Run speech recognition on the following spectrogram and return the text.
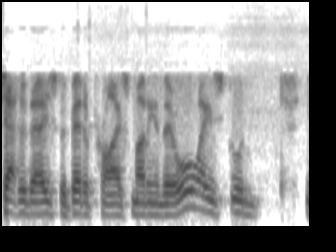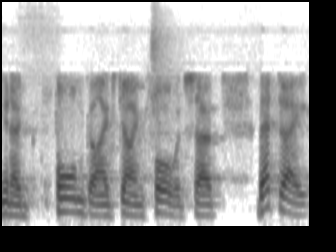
Saturdays, the better prize money, and they're always good, you know, form guides going forward. So that day,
